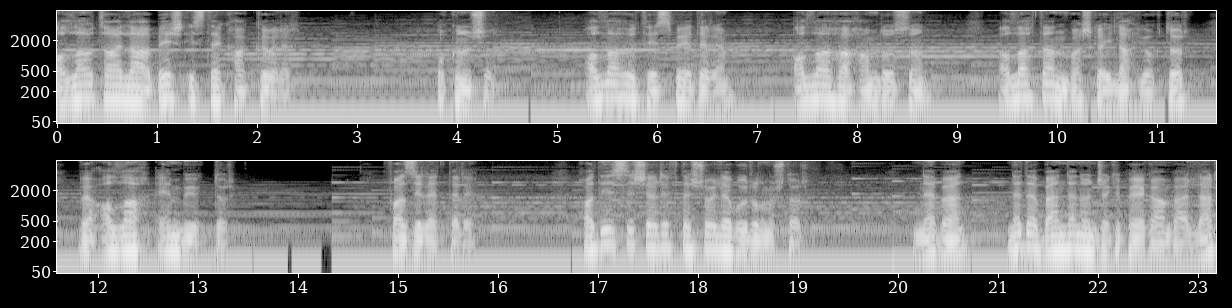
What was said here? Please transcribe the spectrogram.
Allahu Teala beş istek hakkı verir. Okunuşu Allah'ı tesbih ederim, Allah'a hamdolsun, Allah'tan başka ilah yoktur ve Allah en büyüktür. Faziletleri Hadis-i şerifte şöyle buyurulmuştur. Ne ben ne de benden önceki peygamberler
